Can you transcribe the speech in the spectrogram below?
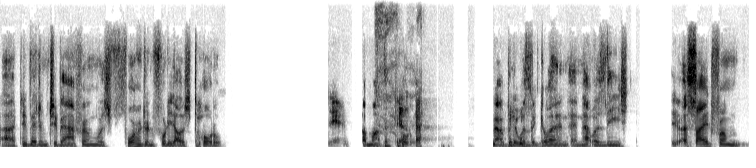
uh, two bedroom, two bathroom was four hundred and forty dollars total. Damn. A month total. no, but it was the Glen, and that was the aside from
